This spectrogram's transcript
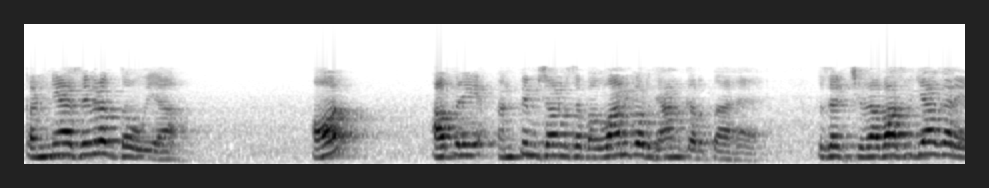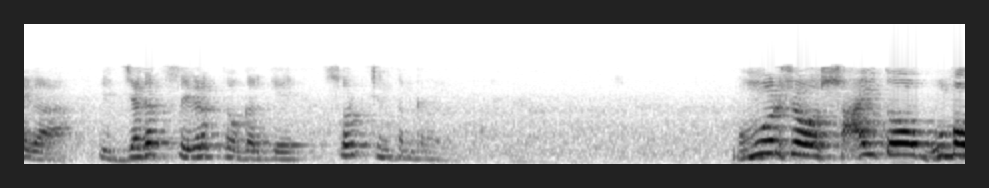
कन्या से विरक्त हो गया और अपने अंतिम क्षण से भगवान की ओर ध्यान करता है तो सर चिदाभास क्या करेगा? इस जगत से विरक्त होकर के स्वरूप चिंतन करा लगता है। मुमूर्षो शायितो, भूमो,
